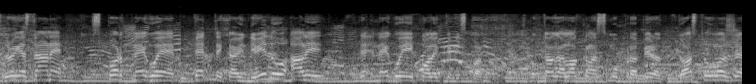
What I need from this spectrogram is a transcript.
S druge strane, sport neguje dete kao individu, ali neguje i kolektivni sport. Zbog toga lokalna samuprava Pirot dosta ulože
